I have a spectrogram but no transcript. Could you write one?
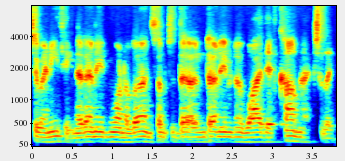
to anything. They don't even want to learn something. They don't, don't even know why they've come actually.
